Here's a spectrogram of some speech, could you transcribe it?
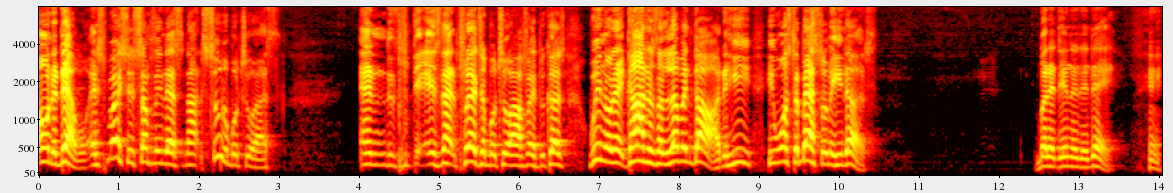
on the devil, especially something that's not suitable to us and is not pleasurable to our faith, because we know that God is a loving God and He, he wants the best for me, He does. But at the end of the day,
